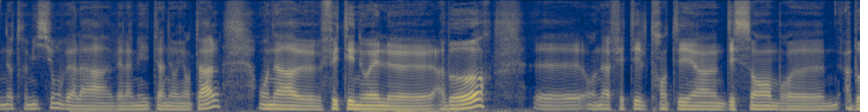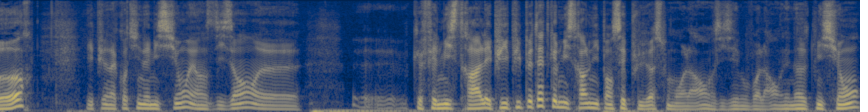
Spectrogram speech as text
notre mission vers la, vers la Méditerranée orientale. On a euh, fêté Noël euh, à bord. Euh, on a fêté le 31 décembre à bord. Et puis on a continué la mission et en se disant que fait le Mistral. Et puis, peut-être que le Mistral, on n'y pensait plus à ce moment-là. On se disait, bon voilà, on est dans notre mission.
